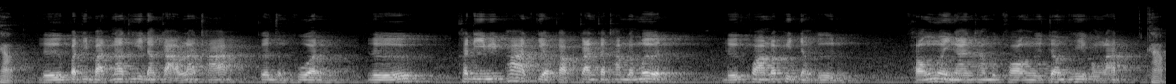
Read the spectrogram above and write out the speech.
ครับ หรือปฏิบัติหน้าที่ดังกล่าวล่าช้าเกินสมควร หรือคดีวิพาทเกี่ยวกับการกระทำละเมิด หรือความรับผิดอย่างอื่น ของหน่วยงานทางปกครองหรือเจ้าหน้าที่ของรัฐครับ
